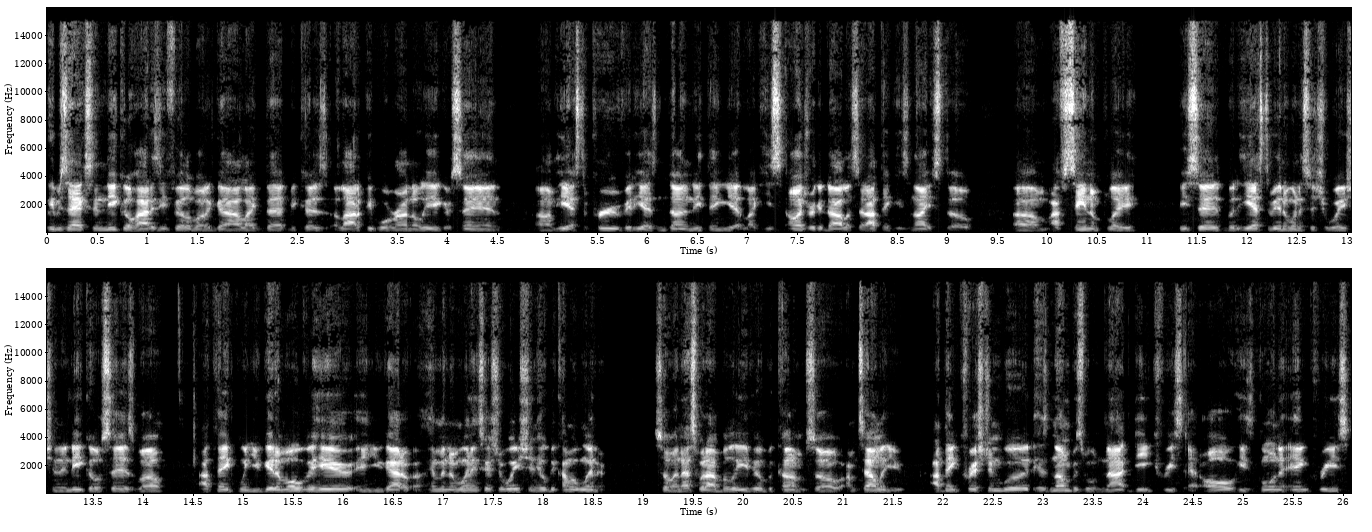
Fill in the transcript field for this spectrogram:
he was asking Nico, how does he feel about a guy like that? Because a lot of people around the league are saying um, he has to prove it. He hasn't done anything yet. Like he's Andre Iguodala said, I think he's nice though. Um, I've seen him play. He said, but he has to be in a winning situation. And Nico says, well, I think when you get him over here and you got him in a winning situation, he'll become a winner. So, and that's what I believe he'll become. So, I'm telling you, I think Christian Wood, his numbers will not decrease at all. He's going to increase,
